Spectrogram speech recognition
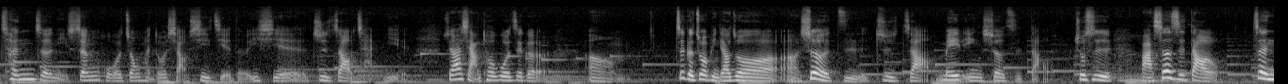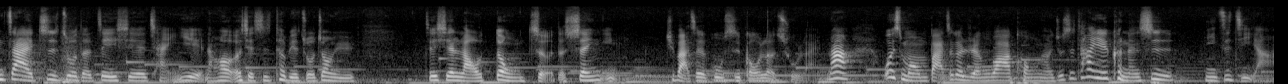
撑着你生活中很多小细节的一些制造产业。所以他想透过这个，嗯、呃，这个作品叫做呃设子制造 （Made in 设子岛），就是把社子岛正在制作的这一些产业，然后而且是特别着重于这些劳动者的身影，去把这个故事勾勒出来。那为什么我们把这个人挖空呢？就是他也可能是。你自己呀、啊，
